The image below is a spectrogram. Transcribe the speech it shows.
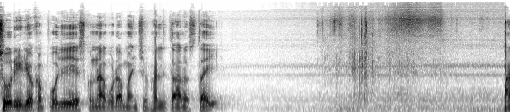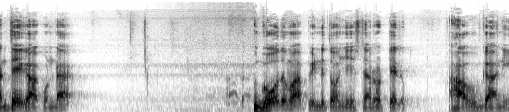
సూర్యుడి యొక్క పూజ చేసుకున్నా కూడా మంచి ఫలితాలు వస్తాయి. అంతేకాకుండా గోధుమ పిండితో చేసిన రొట్టెలు ఆవుకు కానీ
